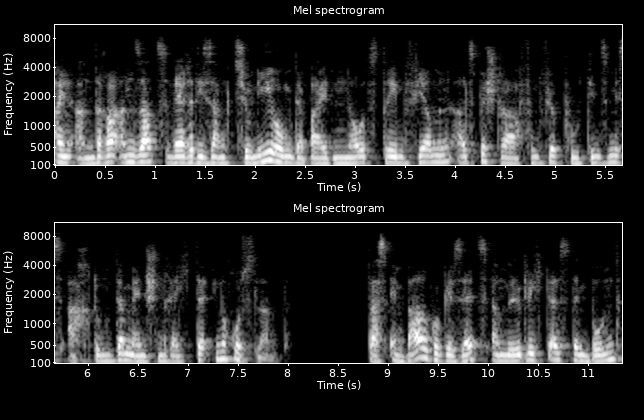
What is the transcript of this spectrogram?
Ein anderer Ansatz wäre die Sanktionierung der beiden Nord Stream-Firmen als Bestrafung für Putins Missachtung der Menschenrechte in Russland. Das Embargo-Gesetz ermöglicht es dem Bund,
